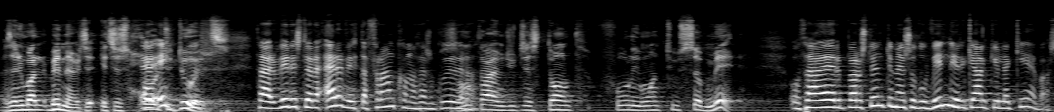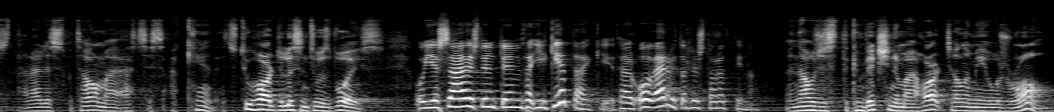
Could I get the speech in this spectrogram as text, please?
Has anybody been there? It's, it's just Ef hard to do einhver- it. Það er virðist vera erfitt að framkoma það sem Guði er að. Sometimes you just don't fully want to submit. Og það er bara stundum eins og þú viljir ekki algjörlega gefast. And I just would tell him, I, I just, I can't. It's too hard to listen to his voice. Og ég sagði stundum það, ég get það ekki, það er of erfitt að hlusta á rödd þína. And that was just the conviction in my heart telling me it was wrong.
